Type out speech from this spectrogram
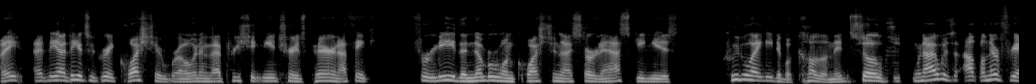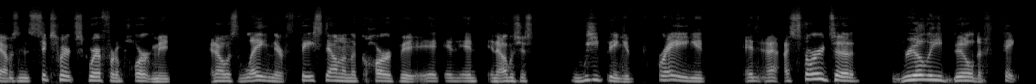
I, I mean, I think it's a great question, bro. And I appreciate being transparent. I think for me, the number one question I started asking is who do I need to become? And so when I was out, I'll never forget, I was in a 600 square foot apartment and I was laying there face down on the carpet and, and, and I was just weeping and praying. And, and I started to really build a faith.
